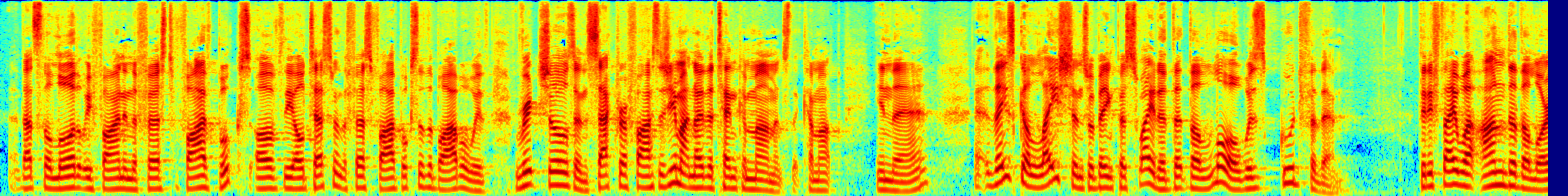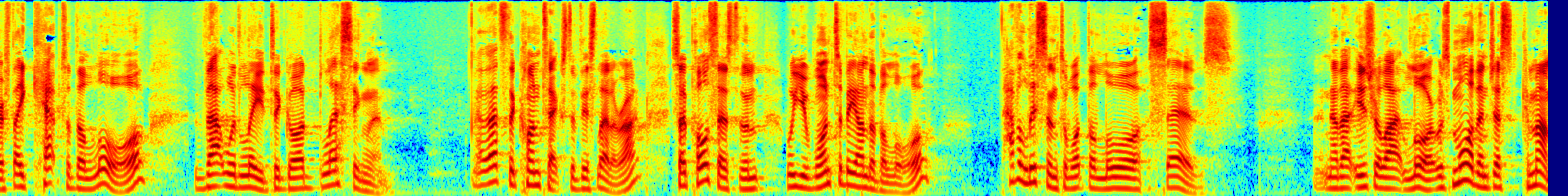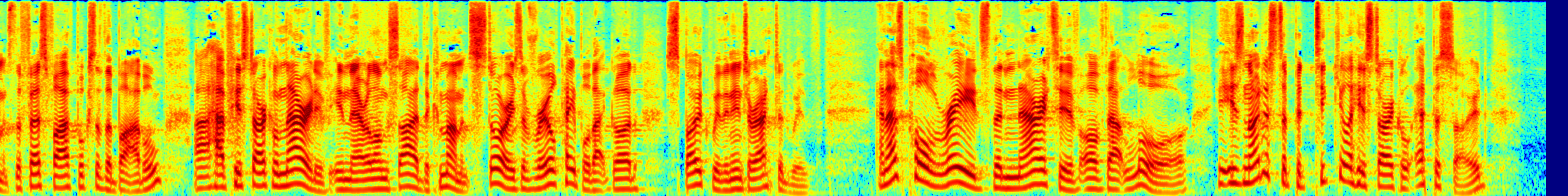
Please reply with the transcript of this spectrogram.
That's the law that we find in the first five books of the Old Testament, the first five books of the Bible, with rituals and sacrifices. You might know the Ten Commandments that come up in there. These Galatians were being persuaded that the law was good for them. That if they were under the law, if they kept the law, that would lead to God blessing them. Now, that's the context of this letter, right? So Paul says to them, Will you want to be under the law? Have a listen to what the law says. Now, that Israelite law, it was more than just commandments. The first five books of the Bible uh, have historical narrative in there alongside the commandments, stories of real people that God spoke with and interacted with. And as Paul reads the narrative of that law, he has noticed a particular historical episode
